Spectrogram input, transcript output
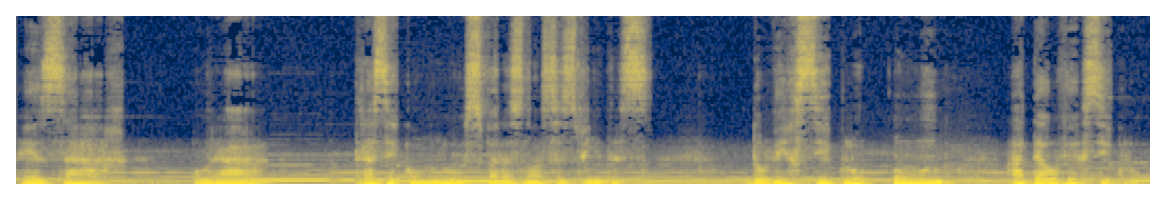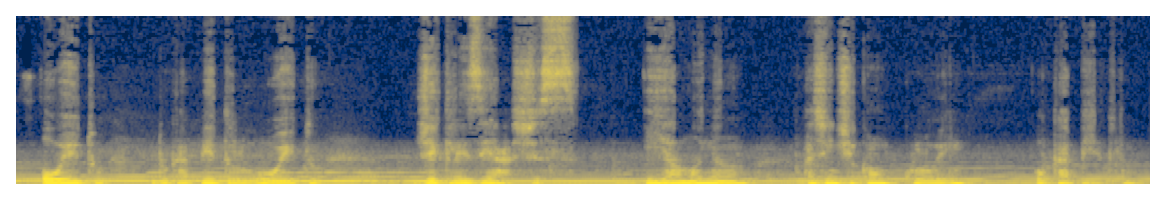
rezar, orar, trazer como luz para as nossas vidas, do versículo 1 até o versículo 8 do capítulo 8 de Eclesiastes. E amanhã a gente conclui o capítulo.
